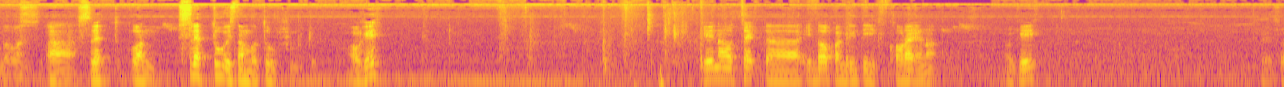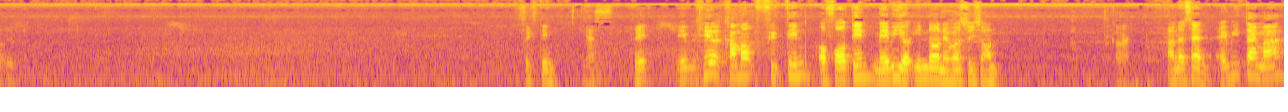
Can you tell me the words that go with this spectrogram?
The one. Uh, slap one. Slap two is number two. Okay. Okay, now check the indoor quantity. Correct or not? Okay. Okay, sorry. Sixteen. Yes. Okay. If here come up fifteen or fourteen, maybe your indoor never switch on. Correct. Understand? Every time ah,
